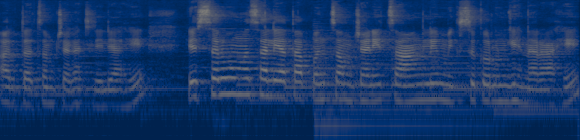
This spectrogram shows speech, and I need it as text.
अर्धा चमचा घातलेली आहे. हे सर्व मसाले आता आपण चमच्याने चांगले मिक्स करून घेणार आहे.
